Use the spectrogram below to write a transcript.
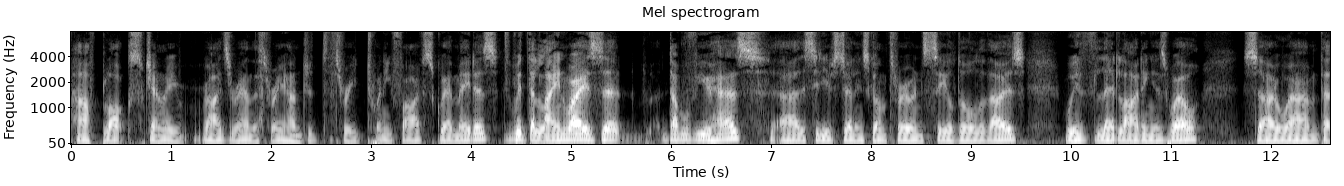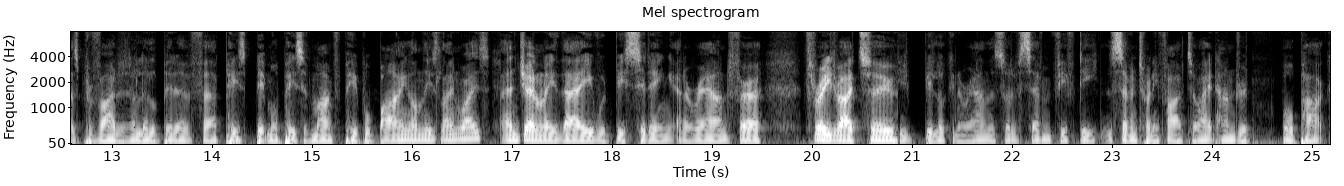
Half blocks generally rides around the 300 to 325 square metres. With the laneways that Doubleview has, uh, the City of Stirling's gone through and sealed all of those with LED lighting as well. So um, that's provided a little bit of uh, bit more peace of mind for people buying on these laneways. And generally, they would be sitting at around for three by two. You'd be looking around the sort of 750, 725 to 800 ballpark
